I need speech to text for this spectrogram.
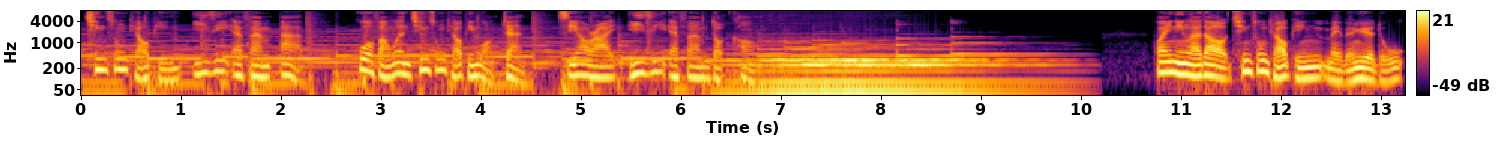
轻松调频 Easy FM App，或访问轻松调频网站 crieasyfm.com。欢迎您来到轻松调频美文阅读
